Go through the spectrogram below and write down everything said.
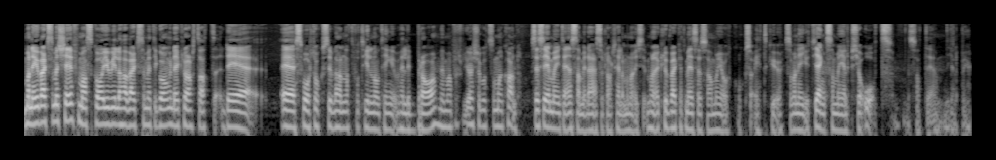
man är ju verksamhetschef, man ska ju vilja ha verksamhet igång, det är klart att det är svårt också ibland att få till någonting väldigt bra, men man göra så gott som man kan. Sen ser man ju inte ensam i det här såklart heller, man har ju man har ju klubbverket med sig så har man ju också ett Q. Så man är ju ett gäng som man hjälps ju åt. Så att det, det hjälper ju.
